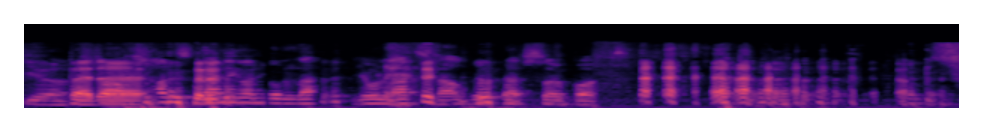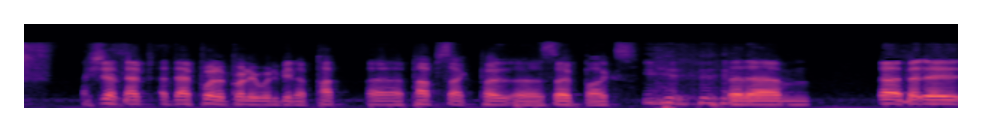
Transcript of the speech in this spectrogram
Yeah. But uh, I'm but standing on your lu- your Lux Velvet Touch soapbox. Actually, at that at that point, it probably would have been a pup uh, pup suck po- uh, soapbox. but um, uh, but uh,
